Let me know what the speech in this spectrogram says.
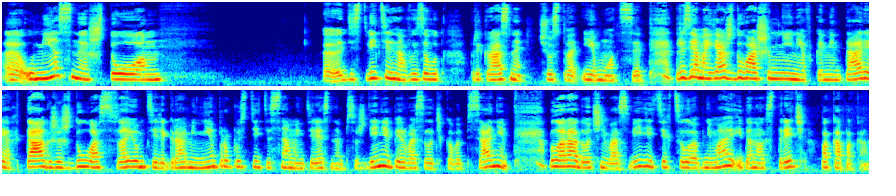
э, уместны, что действительно вызовут прекрасные чувства и эмоции. Друзья мои, я жду ваше мнение в комментариях. Также жду вас в своем телеграме. Не пропустите самое интересное обсуждение. Первая ссылочка в описании. Была рада очень вас видеть. Всех целую, обнимаю и до новых встреч. Пока-пока.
